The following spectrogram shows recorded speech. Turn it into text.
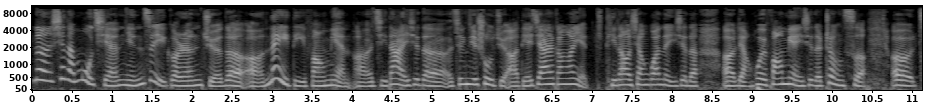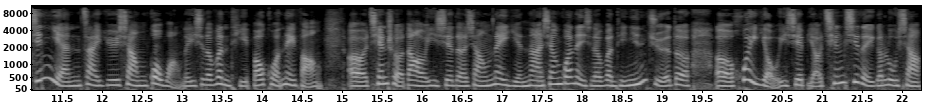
那现在目前您自己个人觉得，呃，内地方面，呃，几大一些的经济数据啊，叠加刚刚也提到相关的一些的，呃，两会方面一些的政策，呃，今年在于像过往的一些的问题，包括内房，呃，牵扯到一些的像内银啊相关的一些的问题，您觉得，呃，会有一些比较清晰的一个路向，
